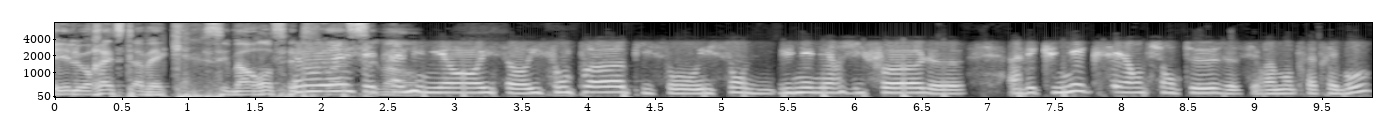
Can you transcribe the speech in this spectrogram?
et le reste avec. C'est marrant cette Ouais, phrase. c'est très marrant. mignon. Ils sont, ils sont pop, ils sont, ils sont d'une énergie folle, euh, avec une excellente chanteuse. C'est vraiment très très beau.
